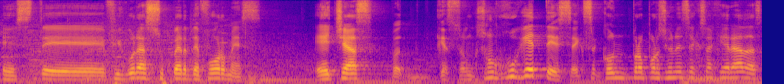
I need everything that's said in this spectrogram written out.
este figuras super deformes, hechas que son, son juguetes con proporciones exageradas.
